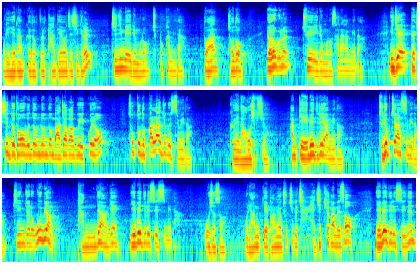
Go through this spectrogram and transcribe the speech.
우리 예담 가족들 다 되어 주시기를 주님의 이름으로 축복합니다. 또한 저도 여러분을 주의 이름으로 사랑합니다. 이제 백신도 더 점점 더 맞아가고 있고요. 속도도 빨라지고 있습니다. 교회 나오십시오. 함께 예배드려야 합니다. 두렵지 않습니다. 주님 전에 오면 담대하게 예배드릴 수 있습니다. 오셔서 우리 함께 방역 수칙을 잘 지켜가면서 예배 드릴 수 있는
